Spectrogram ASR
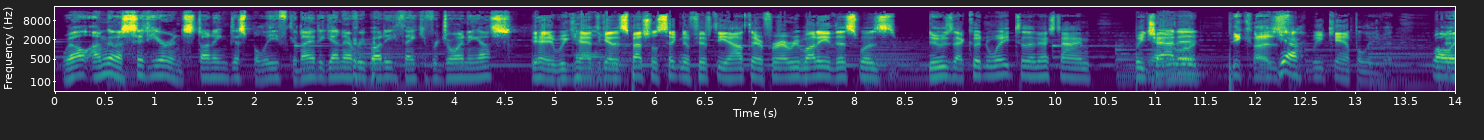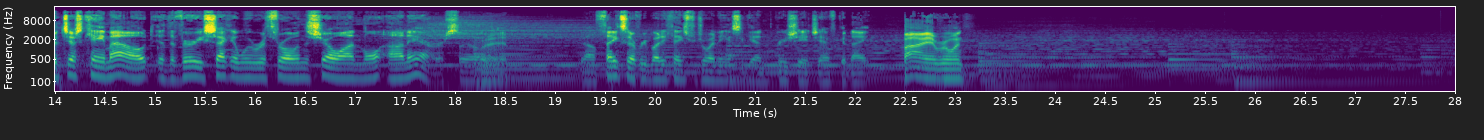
Well, I'm going to sit here in stunning disbelief. Good night again, everybody. Thank you for joining us. Yeah, we had to get a uh, special Signal 50 out there for everybody. This was news that couldn't wait till the next time we Yeah, we chatted because Yeah. we can't believe it. Well, it just came out at the very second we were throwing the show on on air. So, All right. well, thanks everybody. Thanks for joining us again. Appreciate you. Have a good night. Bye, everyone.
